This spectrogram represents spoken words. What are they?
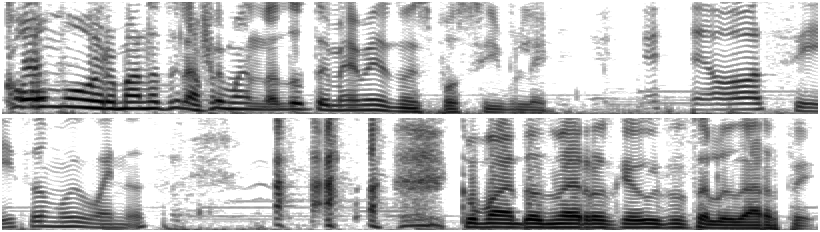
¿Cómo, hermanas de la fe, mandándote memes? No es posible. oh, sí, son muy buenos. ¿Cómo andas, Merros? Qué gusto saludarte.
